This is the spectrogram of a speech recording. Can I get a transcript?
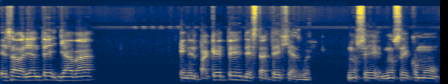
esa variante ya va en el paquete de estrategias, güey. No sé, no sé cómo,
